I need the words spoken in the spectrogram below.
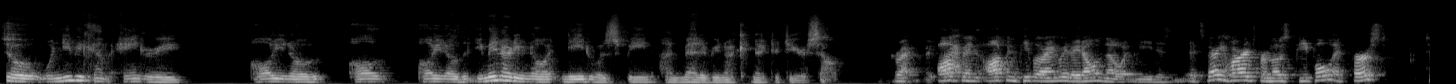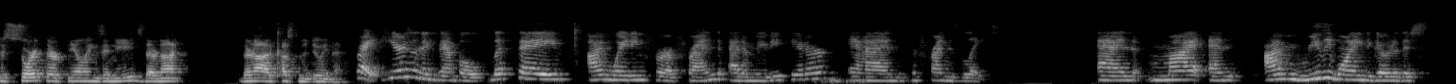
So when you become angry, all you know, all all you know that you may not even know what need was being unmet if you're not connected to yourself. Correct. Right. Often, often people are angry. They don't know what need is. It's very hard for most people at first to sort their feelings and needs. They're not they're not accustomed to doing that. Right. Here's an example. Let's say I'm waiting for a friend at a movie theater and the friend is late. And my and I'm really wanting to go to this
